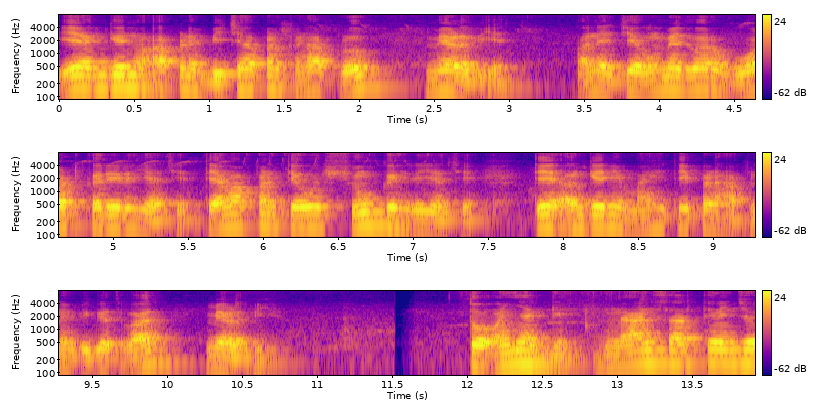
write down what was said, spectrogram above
એ અંગેનો આપણે બીજા પણ ઘણા પ્રૂફ મેળવીએ. અને જે ઉમેદવારો વોટ કરી રહ્યા છે, તેમાં પણ તેઓ શું કહી રહ્યા છે, તે અંગેની માહિતી પણ આપણે વિગતવાર મેળવીએ. તો અહીંયા જ્ઞાન સારથીની જે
